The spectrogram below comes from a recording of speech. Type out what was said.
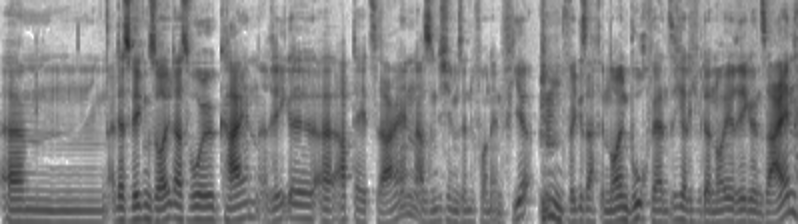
Ähm, deswegen soll das wohl kein Regel-Update sein, also nicht im Sinne von N4. Wie gesagt, im neuen Buch werden sicherlich wieder neue Regeln sein,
